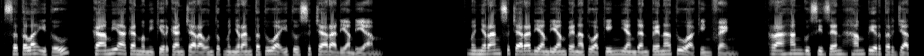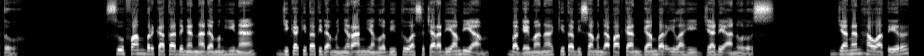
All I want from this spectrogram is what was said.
Setelah itu, kami akan memikirkan cara untuk menyerang tetua itu secara diam-diam. Menyerang secara diam-diam Penatua King Yang dan Penatua King Feng. Rahang Gusizen hampir terjatuh. Su Fang berkata dengan nada menghina, jika kita tidak menyerang yang lebih tua secara diam-diam, bagaimana kita bisa mendapatkan gambar ilahi Jade Anulus? Jangan khawatir,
